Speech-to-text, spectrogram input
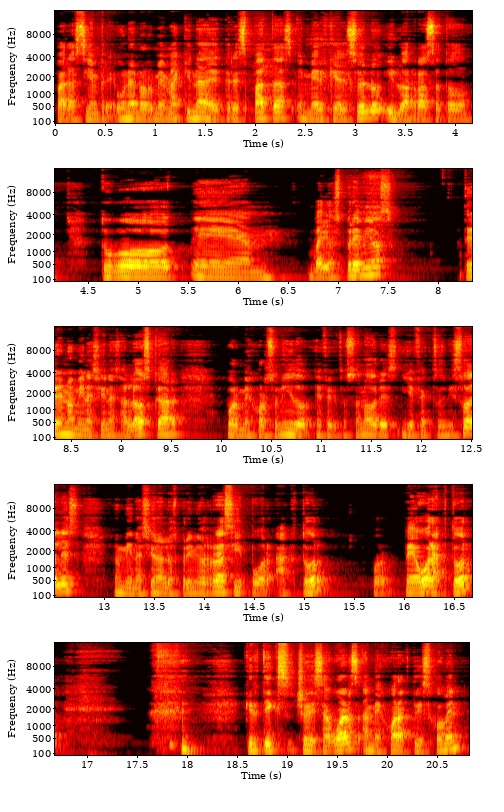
para siempre. Una enorme máquina de tres patas emerge del suelo y lo arrasa todo. Tuvo eh, varios premios, tres nominaciones al Oscar, por mejor sonido, efectos sonores y efectos visuales, nominación a los premios Razzie por actor, por peor actor, Critics Choice Awards a mejor actriz joven.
